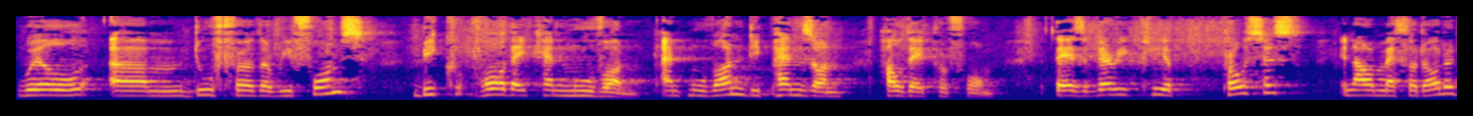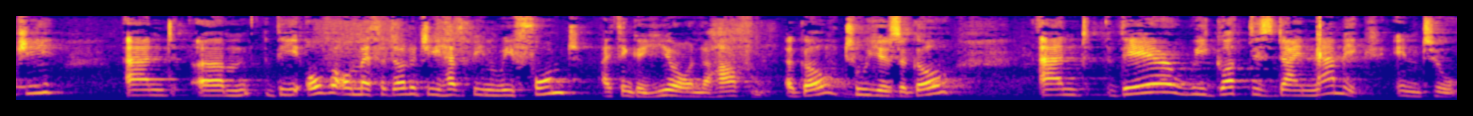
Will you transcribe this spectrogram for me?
will um, do further reforms before they can move on. And move on depends on how they perform. There's a very clear process in our methodology, and um, the overall methodology has been reformed, I think, a year and a half ago, two years ago. And there we got this dynamic into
